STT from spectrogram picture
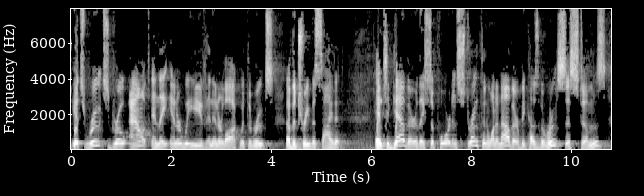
its roots grow out and they interweave and interlock with the roots of the tree beside it. And together they support and strengthen one another because the root systems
